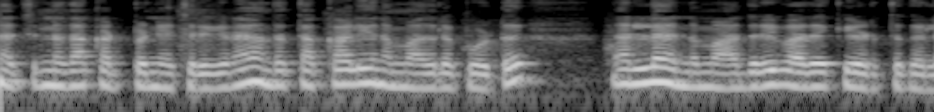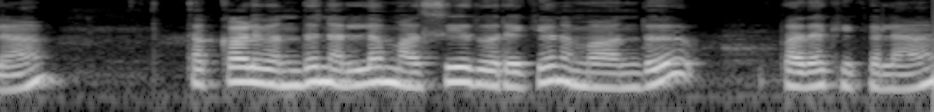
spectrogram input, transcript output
நான் சின்னதாக கட் பண்ணி வச்சுருக்கிறேன். அந்த தக்காளியை நம்ம அதில் போட்டு நல்லா இந்த மாதிரி வதக்கி எடுத்துக்கலாம். தக்காளி வந்து நல்லா மசியது வரைக்கும் நம்ம வந்து வதக்கிக்கலாம்.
